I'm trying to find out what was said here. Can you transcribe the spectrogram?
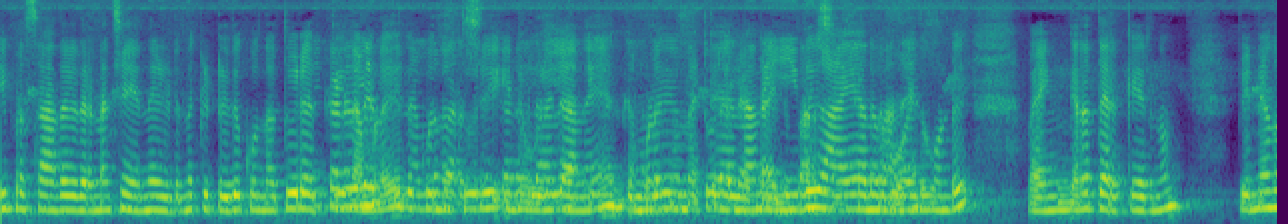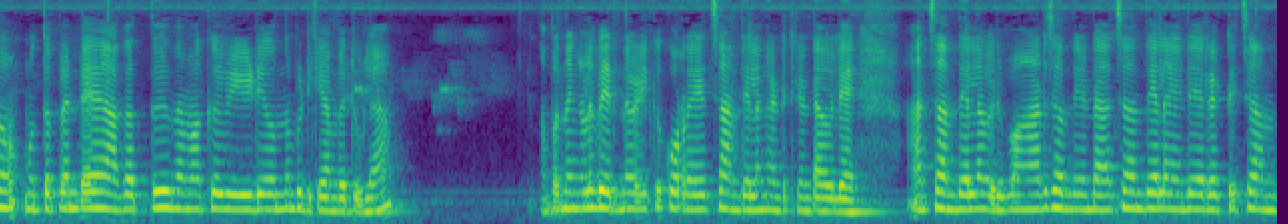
ഈ പ്രസാദ വിതരണം ചെയ്യുന്ന ഇവിടുന്ന് കിട്ടും. ഇത് കുന്നത്തൂർ എത്തി. നമ്മൾ ഇത് കുന്നത്തൂർ ഇതിന്റെ ഉള്ളിലാണ്. നമ്മൾ മറ്റേ ഈദ് ആയത് പോയത് കൊണ്ട് ഭയങ്കര തിരക്കായിരുന്നു. പിന്നെ മുത്തപ്പന്റെ അകത്ത് നമുക്ക് വീഡിയോ ഒന്നും പിടിക്കാൻ പറ്റില്ല അപ്പോൾ നിങ്ങൾ വരുന്ന വഴിക്ക് കുറേ ചന്തയെല്ലാം കണ്ടിട്ടുണ്ടാവില്ലേ? ആ ചന്തയെല്ലാം ഒരുപാട് ചന്തയുണ്ട്. ആ ചന്തയെല്ലാം അതിന്റെ ഇരട്ടി ചന്ത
